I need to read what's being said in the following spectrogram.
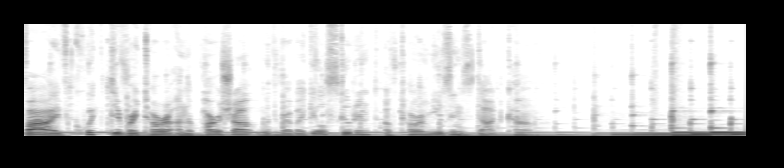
5. Quick Divrei Torah on the Parsha with Rabbi Gil, student of TorahMusings.com.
